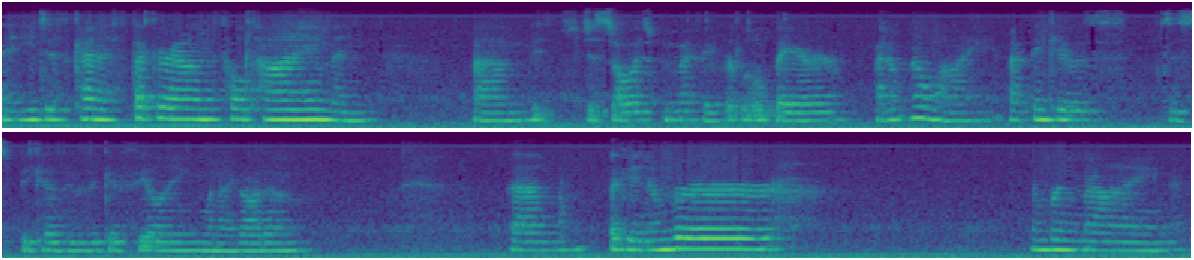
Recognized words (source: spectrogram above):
and he just kind of stuck around this whole time, and um, it's just always been my favorite little bear. I don't know why. I think it was just because it was a good feeling when I got him. Um, okay, number number nine.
